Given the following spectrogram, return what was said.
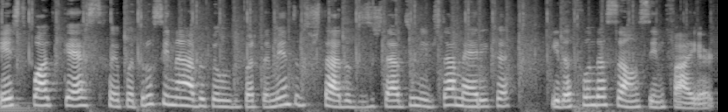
Este podcast foi patrocinado pelo Departamento de Estado dos Estados Unidos da América e da Fundação Sinfire.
